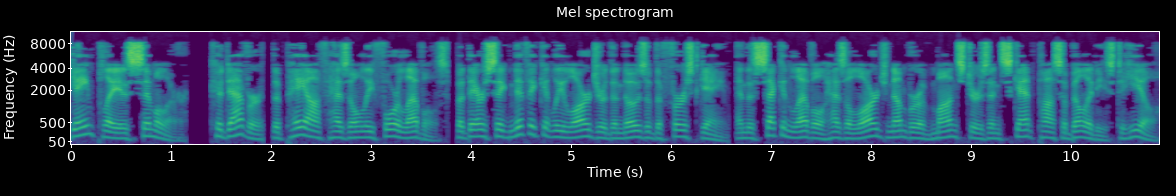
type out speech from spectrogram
Gameplay is similar. Cadaver, the payoff has only four levels, but they are significantly larger than those of the first game, and the second level has a large number of monsters and scant possibilities to heal.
